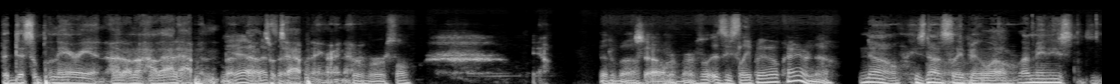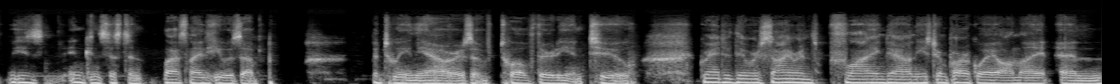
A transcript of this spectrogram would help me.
the disciplinarian. I don't know how that happened, but Yeah, that's, that's what's happening right now. reversal. Yeah. bit of a So- reversal. Is he sleeping okay or no? No, he's not sleeping well. I mean, he's he's inconsistent. Last night he was up between the hours of 12:30 and 2. Granted there were sirens flying down Eastern Parkway all night and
